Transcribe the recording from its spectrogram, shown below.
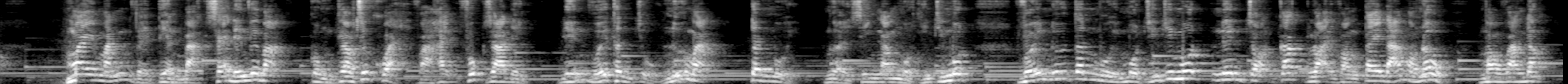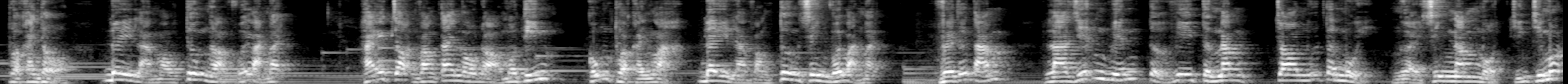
may mắn về tiền bạc sẽ đến với bạn cùng theo sức khỏe và hạnh phúc gia đình đến với thân chủ nữ mạng tân mùi người sinh năm 1991 với nữ tân mùi 1991 nên chọn các loại vòng tay đá màu nâu, màu vàng đậm thuộc hành thổ. Đây là màu tương hợp với bản mệnh. Hãy chọn vòng tay màu đỏ màu tím cũng thuộc hành hỏa. Đây là vòng tương sinh với bản mệnh. Về thứ 8 là diễn biến tử vi từng năm cho nữ tân mùi, người sinh năm 1991.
